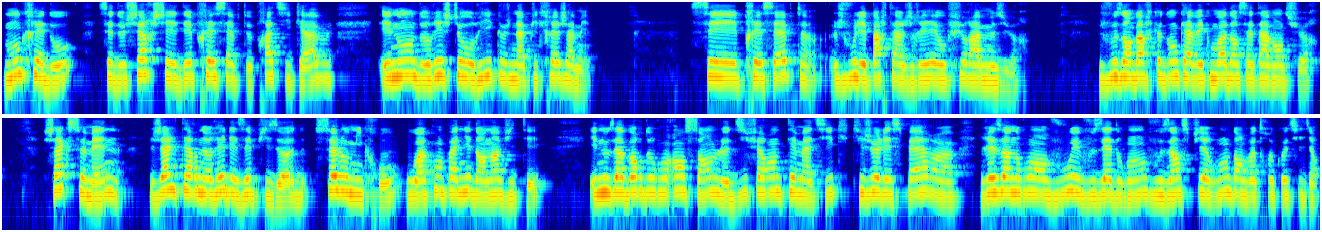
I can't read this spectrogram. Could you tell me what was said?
Mon credo, c'est de chercher des préceptes praticables et non de riches théories que je n'appliquerai jamais. Ces préceptes, je vous les partagerai au fur et à mesure. Je vous embarque donc avec moi dans cette aventure. Chaque semaine, j'alternerai les épisodes, seul au micro ou accompagné d'un invité, et nous aborderons ensemble différentes thématiques qui, je l'espère, euh, résonneront en vous et vous aideront, vous inspireront dans votre quotidien.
